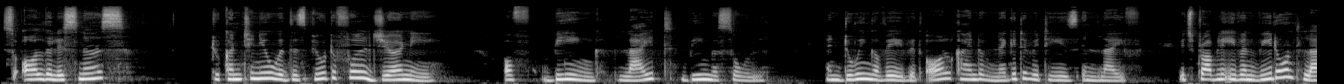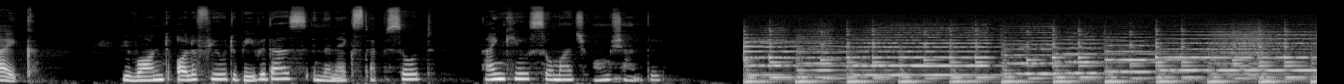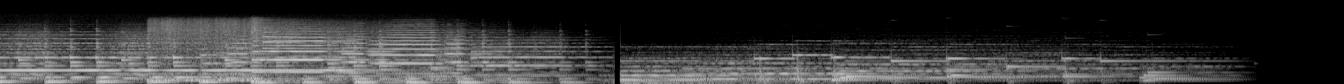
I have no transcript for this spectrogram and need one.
So, all the listeners, to continue with this beautiful journey of being light, being a soul, and doing away with all kind of negativities in life, which probably even we don't like. We want all of you to be with us in the next episode. Thank you so much. Om Shanti.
